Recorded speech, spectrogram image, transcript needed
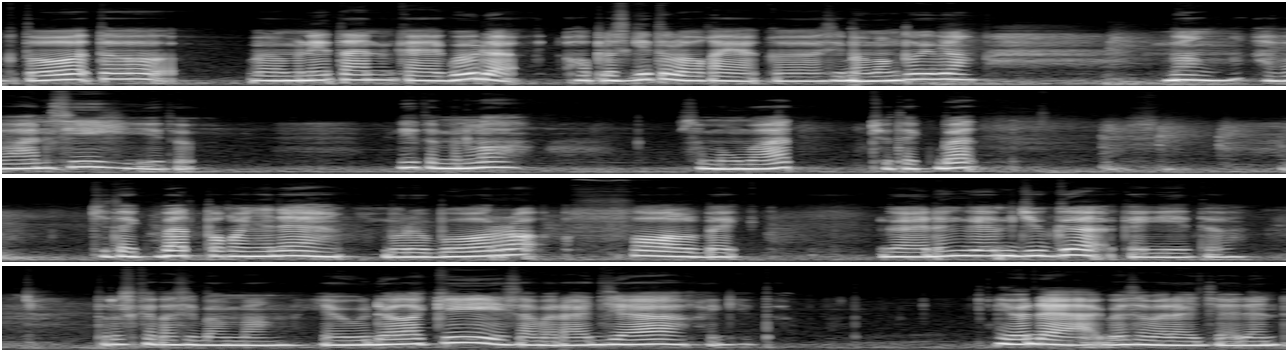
waktu tuh beberapa menitan kayak gue udah hopeless gitu loh kayak ke si Bambang tuh gue bilang bang apaan sih? Gitu. Ini temen lo sombong banget cutek banget cutek banget pokoknya deh boro-boro fallback gak ada game juga kayak gitu. Terus kata si Bambang ya udah laki sabar aja kayak gitu. Ya udah gue sabar aja dan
